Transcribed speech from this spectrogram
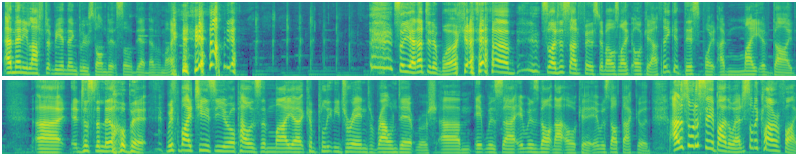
and then he laughed at me and then glue stormed it. So yeah, never mind. So yeah, that didn't work. um, so I just sad faced him. I was like, okay, I think at this point I might have died uh, just a little bit. With my T0 powers and my uh, completely drained round 8 rush, um, it was uh, it was not that okay. It was not that good. I just want to say, by the way, I just want to clarify.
